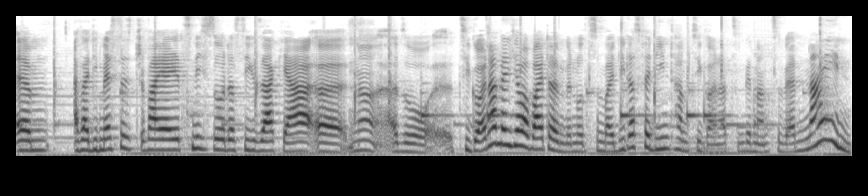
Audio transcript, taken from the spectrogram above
Ähm, aber die Message war ja jetzt nicht so, dass sie gesagt, ja, äh, ne, also Zigeuner werde ich aber weiterhin benutzen, weil die das verdient haben, Zigeuner genannt zu werden. Nein,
